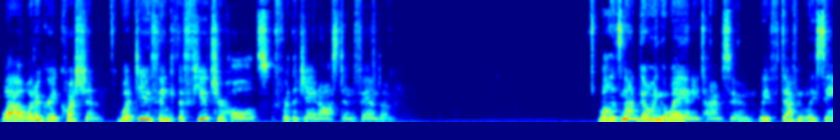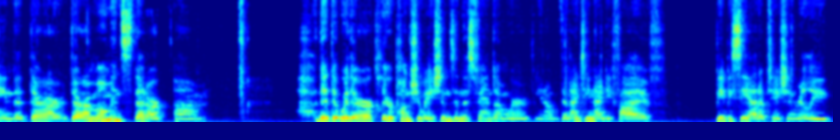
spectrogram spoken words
Wow, what a great question. What do you think the future holds for the Jane Austen fandom? Well, it's not going away anytime soon. We've definitely seen that there are there are moments that are um, that, that where there are clear punctuations in this fandom. Where you know the 1995 BBC adaptation really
